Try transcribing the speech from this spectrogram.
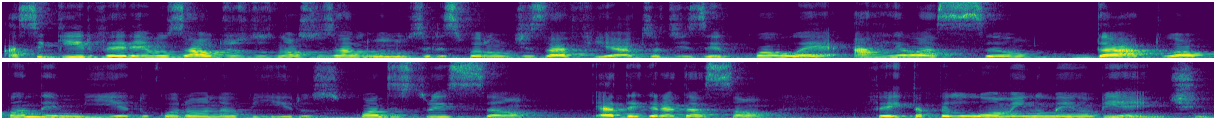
A seguir, veremos áudios dos nossos alunos. Eles foram desafiados a dizer qual é a relação da atual pandemia do coronavírus com a destruição e a degradação feita pelo homem no meio ambiente.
